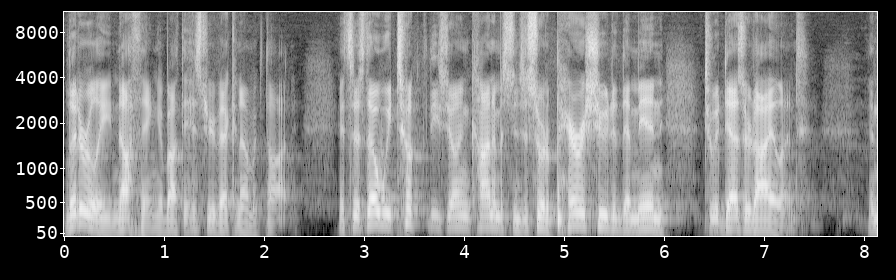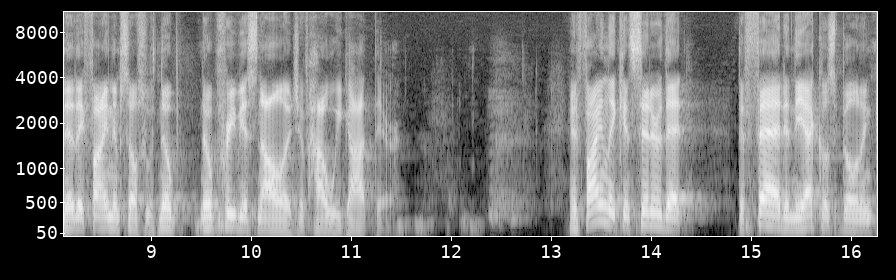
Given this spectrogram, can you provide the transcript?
literally nothing, about the history of economic thought. It's as though we took these young economists and just sort of parachuted them in to a desert island. And there they find themselves with no, no previous knowledge of how we got there. And finally, consider that the Fed in the Eccles building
